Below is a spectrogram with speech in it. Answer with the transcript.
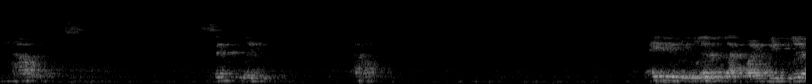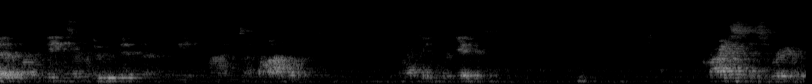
He knows. He simply knows. Maybe if we live that way, we live or things or do differently at times. I know I would. I can forget. Christ is real.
